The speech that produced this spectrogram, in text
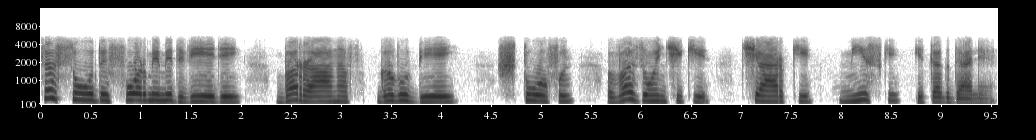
сосуды в форме медведей, баранов, голубей, штофы, вазончики, чарки, миски и так далее.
